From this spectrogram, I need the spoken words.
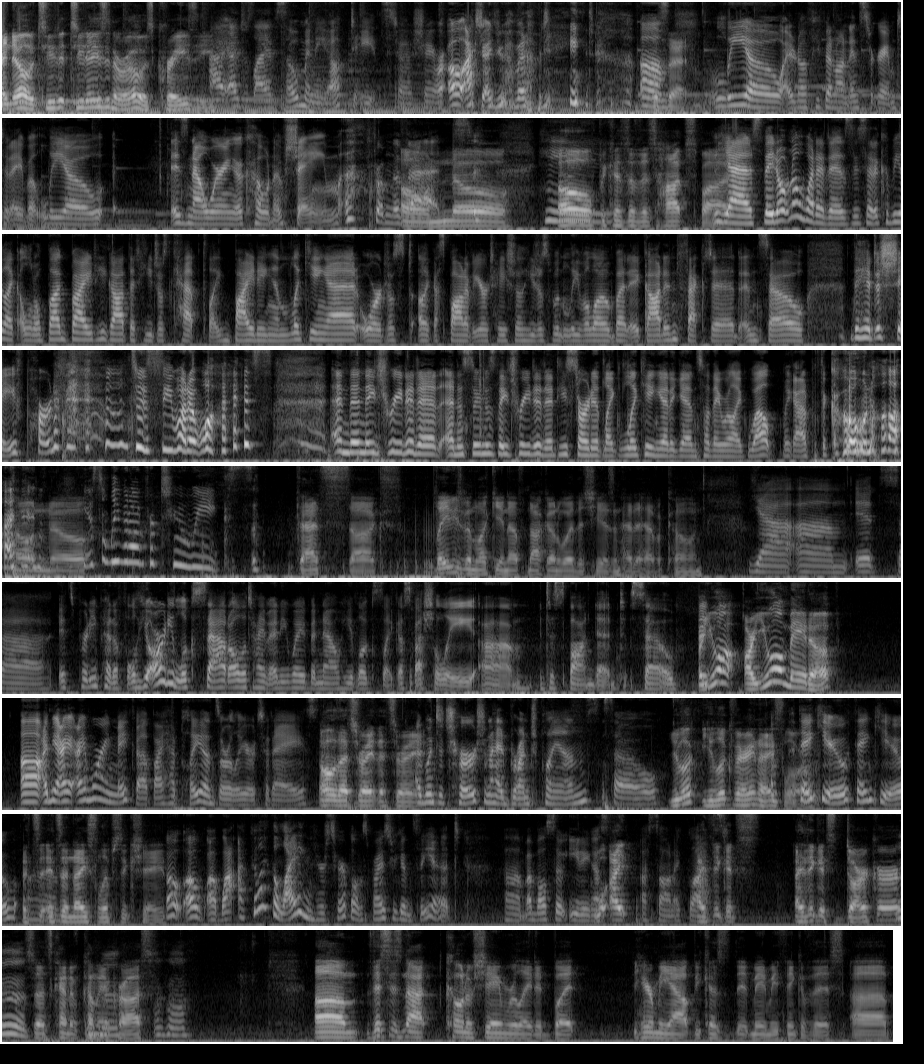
I know two two days in a row is crazy. I, I just I have so many updates to share. Oh, actually, I do have an update. Um, What's that? Leo, I don't know if you've been on Instagram today, but Leo is now wearing a cone of shame from the vet. Oh no. He- Oh, because of this hot spot. Yes, they don't know what it is. They said it could be like a little bug bite he got that he just kept like biting and licking at, or just like a spot of irritation he just wouldn't leave alone, but it got infected. And so they had to shave part of him to see what it was. And then they treated it, and as soon as they treated it, he started like licking it again. So they were like, well, we gotta put the cone on. Oh, no. He has to leave it on for two weeks. That sucks. Lady's been lucky enough, knock on wood, that she hasn't had to have a cone. Yeah, um, it's uh, it's pretty pitiful. He already looks sad all the time anyway, but now he looks like especially um, despondent. So, Are you all are you all made up? uh, I mean, I, I'm wearing makeup. I had plans earlier today. So Oh, that's right, that's right. I went to church and I had brunch plans. So, you look you look very nice, Laura. thank you, thank you. It's it's a nice lipstick shade. oh, oh, uh, wow. I feel like the lighting here is terrible. I'm surprised you can see it. Um, I'm also eating a, Well, I- a Sonic Blast. I think it's I think it's darker, Mm. so that's kind of coming Mm-hmm. across. Um, this is not cone of shame related, but hear me out because it made me think of this. Uh,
